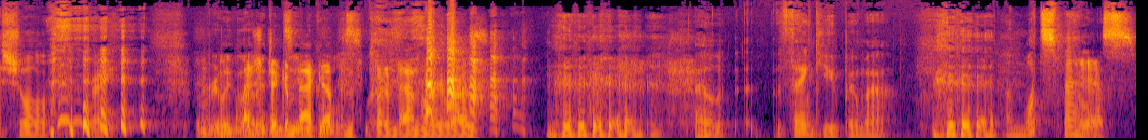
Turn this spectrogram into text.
sure, great. I'm really glad I just pick him back up and put him down where he was. Oh, thank you, Boomer. um, what smells?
